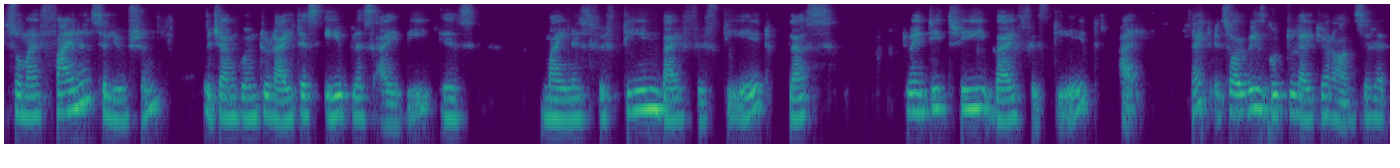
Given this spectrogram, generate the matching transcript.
So my final solution, which I'm going to write as a plus ib is minus 15 by 58 plus 23 by 58 i, right? It's always good to write your answer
